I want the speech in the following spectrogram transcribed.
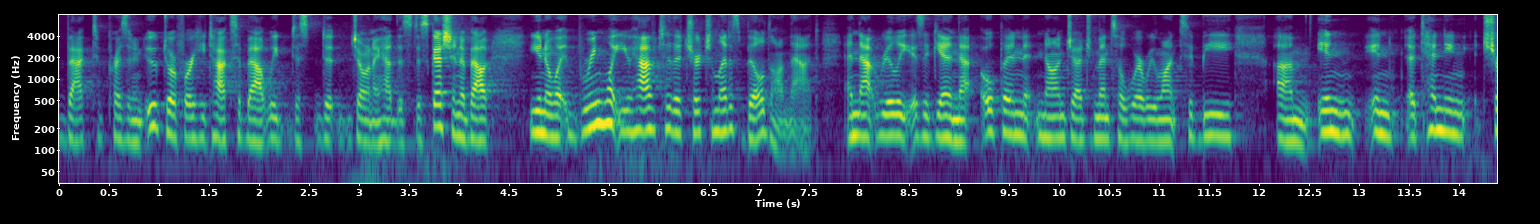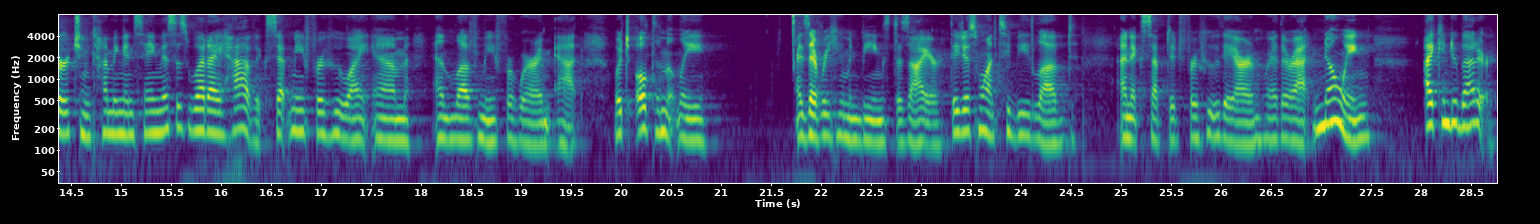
back to President Uchtdorf, where he talks about, we just, Joe and I had this discussion about, you know what, bring what you have to the church and let us build on that. And that really is, again, that open, non judgmental, where we want to be. Um, in in attending church and coming and saying this is what I have accept me for who I am and love me for where I'm at which ultimately is every human being's desire. They just want to be loved and accepted for who they are and where they're at, knowing I can do better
